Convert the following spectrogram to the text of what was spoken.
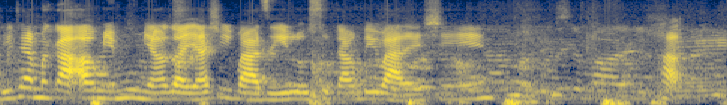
ဒီထက်မကအောင်မြင်မှုများစွာရရှိပါစေလို့ဆုတောင်းပေးပါတယ်ရှင်ဟုတ်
